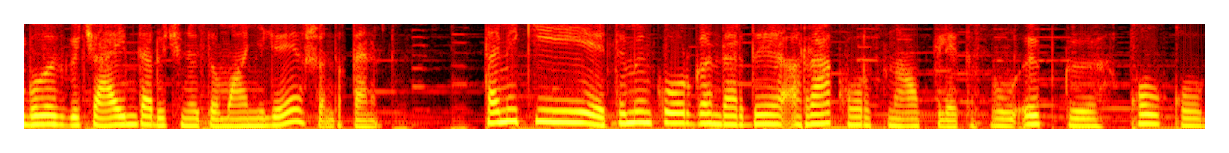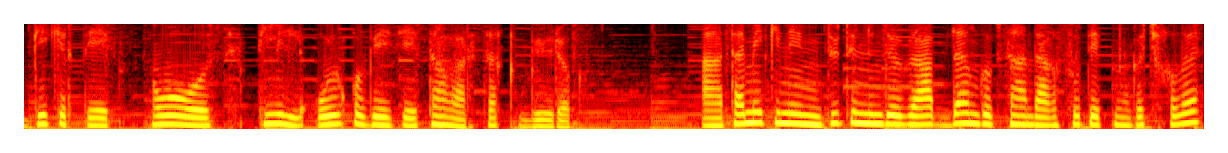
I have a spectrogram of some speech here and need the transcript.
Бул өзгөчө айымдар үчүн өтө маанилүү э ошондуктан. Тамеки төмөнкү органдарды рак оорусуна алып келет. Бул өпкө колко кекиртек ооз тил уйку бези табарсык бөйрөк. Тамекинин түтүнүндөгү абдан көп сандагы сутектин кычкылы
